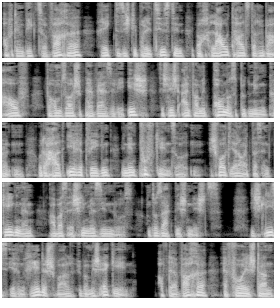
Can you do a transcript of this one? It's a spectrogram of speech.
Auf dem Weg zur Wache regte sich die Polizistin noch lauthals darüber auf, warum solche Perverse wie ich sich nicht einfach mit Pornos begnügen könnten oder halt ihretwegen in den Puff gehen sollten. Ich wollte ihr noch etwas entgegnen, aber es erschien mir sinnlos, und so sagte ich nichts. Ich ließ ihren Redeschwall über mich ergehen. Auf der Wache erfuhr ich dann,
